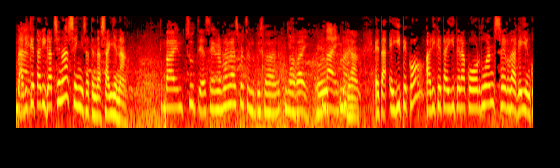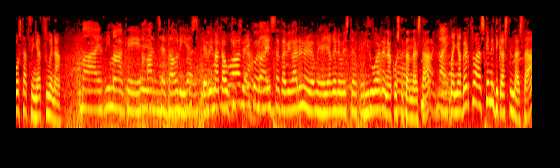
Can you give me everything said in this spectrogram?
Eta ariketari gatzena zein izaten da zailena? Ba, entzutea, zen normala aspertzen du pizka bat. Ja, bai. Bai, bai. Ja. Eta egiteko, ariketa egiterako orduan zer da gehien kostatzen jatzuena? Ba, errimak eh, jartzea eta hori, ez? Errimak aurkitzea. Erreza eta bigarren ere, baina ja gero besteak. Hirugarren akostetan da, ezta? Bai. Baina bertsoa azkenetik hasten da, ezta?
